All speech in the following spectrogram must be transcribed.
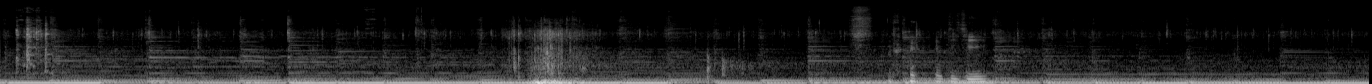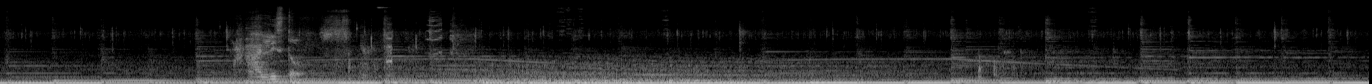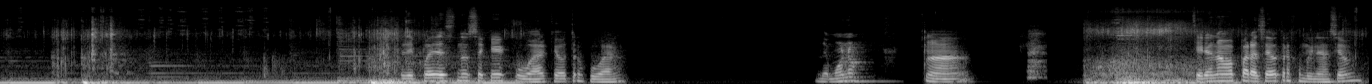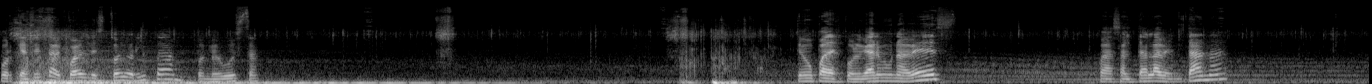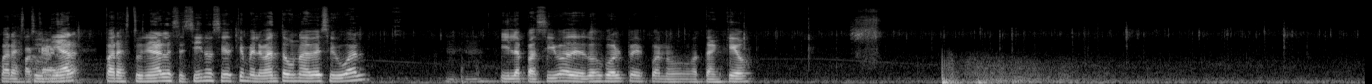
GG. Ah, listo. Después no sé qué jugar, qué otro jugar. De mono. Ah. Sería nada más para hacer otra combinación. Porque así tal cual estoy ahorita, pues me gusta. Tengo para descolgarme una vez. Para saltar la ventana. Para Pa' estunear, para estunear al asesino si es que me levanta una vez igual. Y la pasiva de dos golpes cuando tanqueo.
